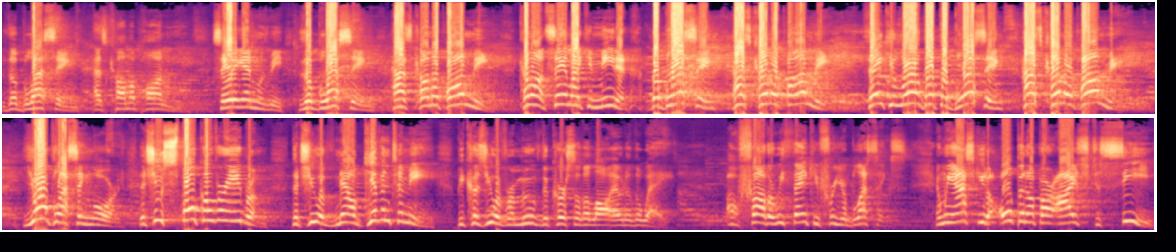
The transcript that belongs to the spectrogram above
The blessing has come upon me. Say it again with me. The blessing has come upon me. Come on, say it like you mean it. The blessing has come upon me. Thank you, Lord, that the blessing has come upon me. Your blessing, Lord, that you spoke over Abram, that you have now given to me because you have removed the curse of the law out of the way. Oh, Father, we thank you for your blessings. And we ask you to open up our eyes to see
